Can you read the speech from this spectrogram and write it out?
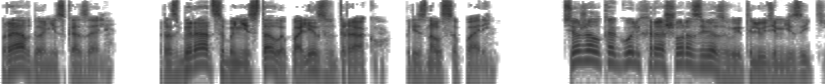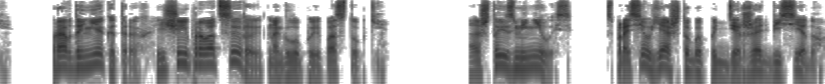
Правду они сказали. Разбираться бы не стал и полез в драку, признался парень. Все же алкоголь хорошо развязывает людям языки. Правда, некоторых еще и провоцирует на глупые поступки. «А что изменилось?» — спросил я, чтобы поддержать беседу.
